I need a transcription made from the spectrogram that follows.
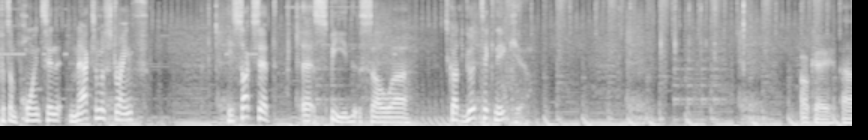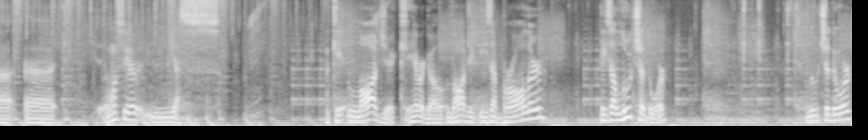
put some points in it. Maximum strength. He sucks at uh, speed, so uh, he's got good technique. Okay, uh, uh, once you, yes. Okay, logic, here we go. Logic, he's a brawler. He's a luchador. Luchador.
